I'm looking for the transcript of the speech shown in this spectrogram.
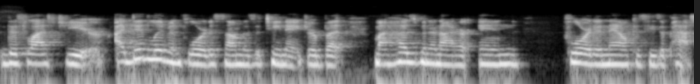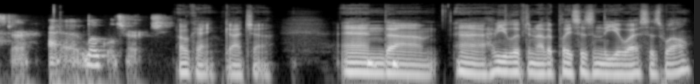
this last year. I did live in Florida some as a teenager, but my husband and I are in Florida now because he's a pastor at a local church. Okay, gotcha. And um, uh, have you lived in other places in the U.S. as well?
